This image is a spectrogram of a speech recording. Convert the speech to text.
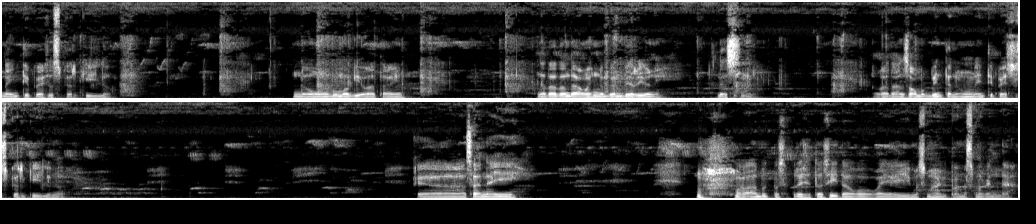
90 pesos per kilo. Nung bumagyo ata yun. Natatanda ko yung November yun eh. Last year. Nakaranas ako magbenta ng 90 pesos per kilo. No? Kaya sana ay makaabot pa sa presyo itong sitaw ko kaya ay mas mahal pa, mas maganda.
